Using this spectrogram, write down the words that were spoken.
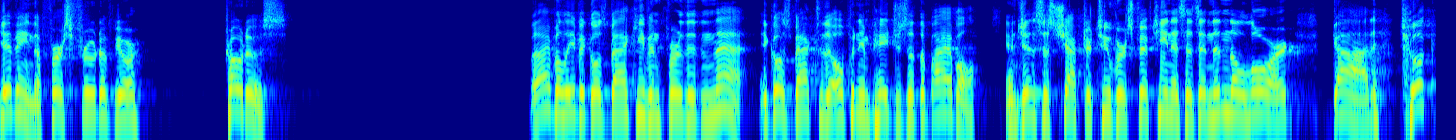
giving the first fruit of your produce? But I believe it goes back even further than that. It goes back to the opening pages of the Bible. In Genesis chapter 2, verse 15, it says, And then the Lord God took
